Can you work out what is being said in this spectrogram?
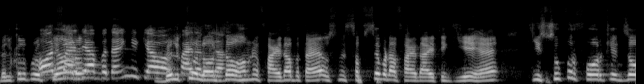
बिल्कुल प्रूफ और फ़ायदे आप बताएँगे? क्या बिल्कुल और जो हमने फ़ायदा बताया उसमें सबसे बड़ा फ़ायदा आई थिंक ये है कि सुपर फोर के जो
